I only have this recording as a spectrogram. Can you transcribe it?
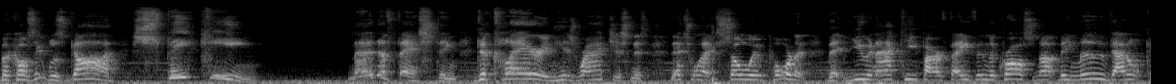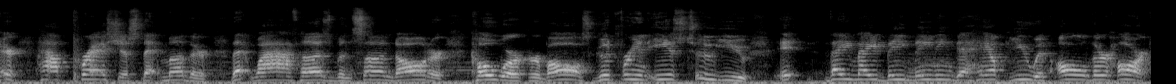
Because it was God speaking manifesting, declaring His righteousness. That's why it's so important that you and I keep our faith in the cross, not be moved. I don't care how precious that mother, that wife, husband, son, daughter, co worker, boss, good friend is to you. It, they may be meaning to help you with all their heart,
